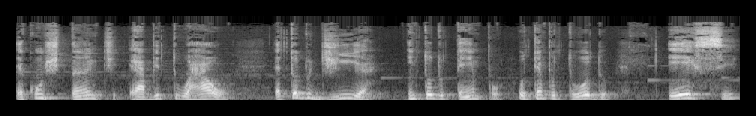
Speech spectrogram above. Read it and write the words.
é constante, é habitual, é todo dia, em todo o tempo, o tempo todo. Esse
